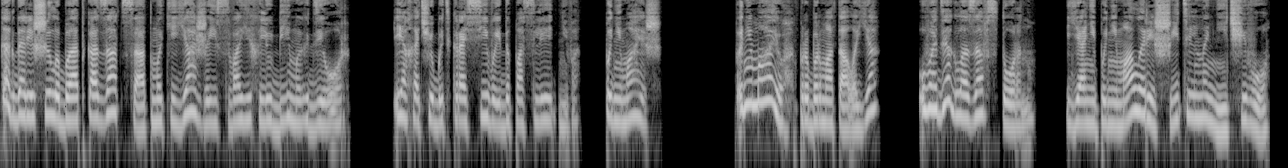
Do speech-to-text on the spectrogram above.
когда решила бы отказаться от макияжа и своих любимых Диор. Я хочу быть красивой до последнего, понимаешь? «Понимаю», — пробормотала я, уводя глаза в сторону. Я не понимала решительно ничего.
